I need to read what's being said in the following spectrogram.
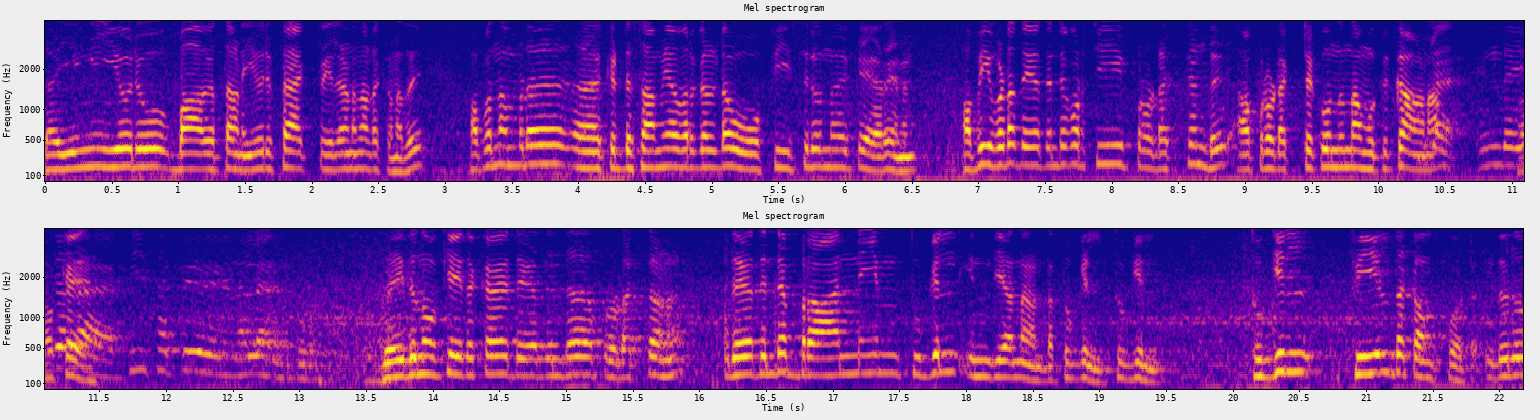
ഡൈയിങ് ഈ ഒരു ഭാഗത്താണ് ഈ ഒരു ഫാക്ടറിയിലാണ് നടക്കുന്നത് അപ്പോൾ നമ്മുടെ കിട്ടുസ്വാമി അവർകളുടെ ഓഫീസിലൊന്ന് കയറിയാണ് അപ്പോൾ ഇവിടെ അദ്ദേഹത്തിന്റെ കുറച്ച് ഈ പ്രൊഡക്റ്റ് ഉണ്ട്. ആ പ്രൊഡക്റ്റൊക്കെ ഒന്ന് നമുക്ക് കാണാം. ഓക്കെ ഇത് നോക്കി ഇതൊക്കെ ഇദ്ദേഹത്തിന്റെ പ്രൊഡക്റ്റ് ആണ്. ഇദ്ദേഹത്തിന്റെ ബ്രാൻഡ് നെയിം തുകിൽ ഇന്ത്യ എന്നാണ് Thukil Thukil. Thukil feel the comfort ഇതൊരു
